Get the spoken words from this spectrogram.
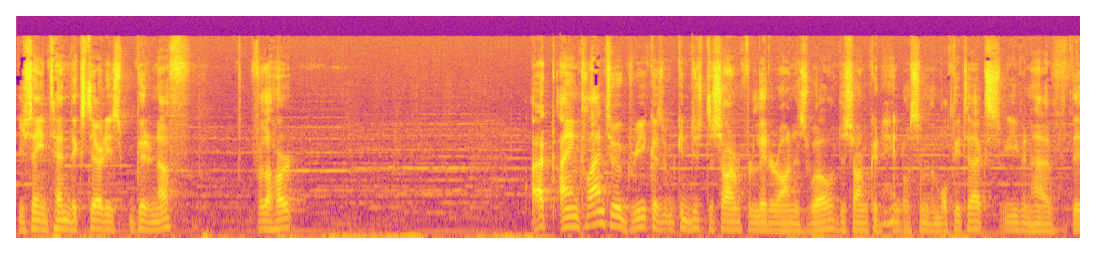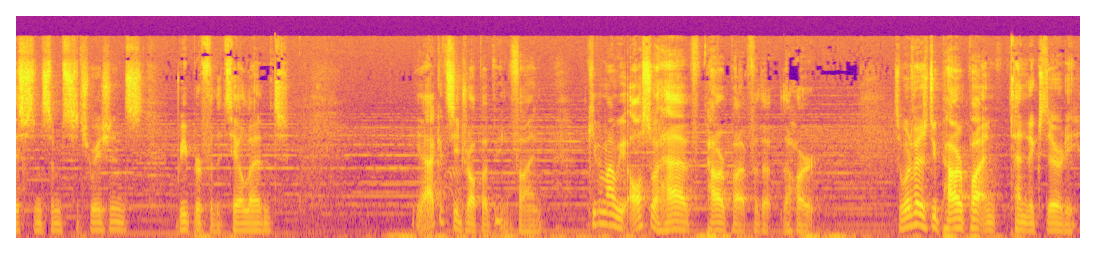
you're saying 10 dexterity is good enough for the heart? I, I incline to agree because we can just disarm for later on as well. Disarm could handle some of the multi-attacks. We even have this in some situations. Reaper for the tail end. Yeah, I can see drop up being fine. Keep in mind we also have power pot for the, the heart. So what if I just do power pot and 10 dexterity?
